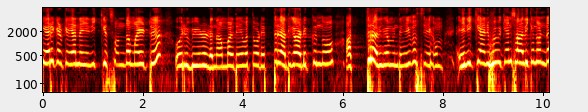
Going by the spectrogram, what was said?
കയറിക്കിടക്കാൻ എനിക്ക് സ്വന്തമായിട്ട് ഒരു വീടുണ്ട്. നമ്മൾ ദൈവത്തോട് എത്ര അധികം അടുക്കുന്നോ അത്രയധികം ദൈവസ്നേഹം എനിക്ക് അനുഭവിക്കാൻ സാധിക്കുന്നുണ്ട്.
